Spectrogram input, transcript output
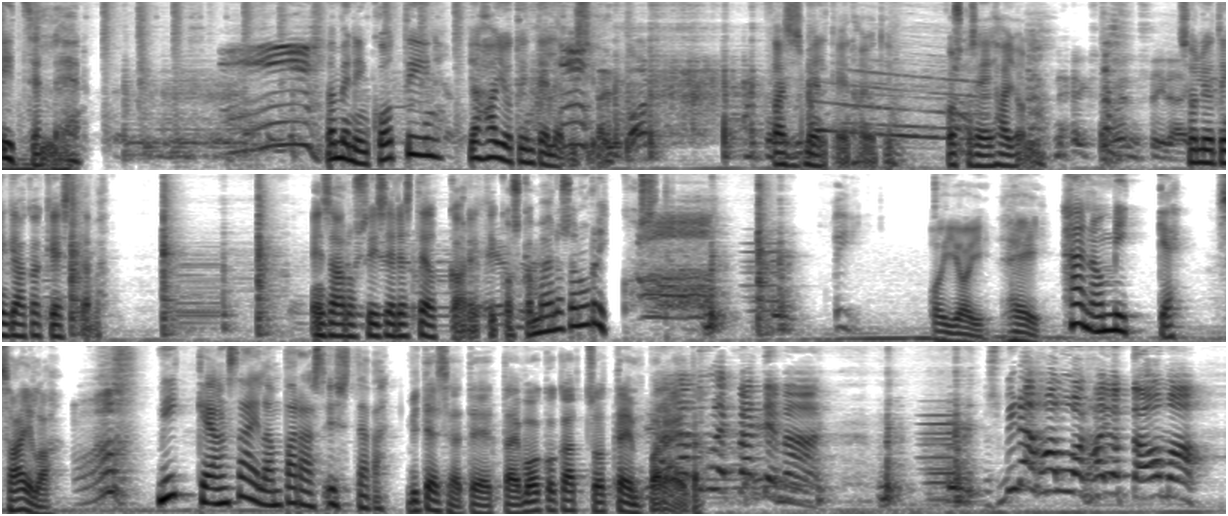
Itselleen. Mä menin kotiin ja hajotin television. Tai siis melkein hajotin, koska se ei hajonnut. Se oli jotenkin aika kestävä. En saanut siis edes telkkaa rikki, koska mä en osannut rikkoa sitä. Oi oi, hei. Hän on Mikke. Saila, Mikke on Sailan paras ystävä. miten sä teet tai voiko katsoa Älä temppareita? tule pätemään. Jos minä haluan hajottaa omaa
